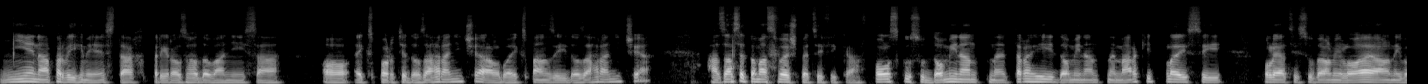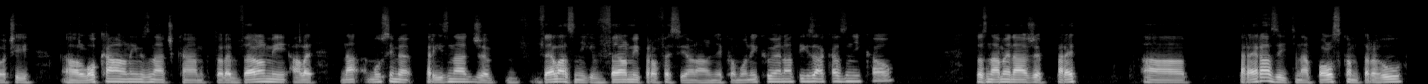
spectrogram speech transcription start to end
nie na prvých miestach pri rozhodovaní sa o exporte do zahraničia alebo expanzii do zahraničia. A zase to má svoje špecifika. V Polsku sú dominantné trhy, dominantné marketplacy, Poliaci sú veľmi loajálni voči lokálnym značkám, ktoré veľmi, ale na, musíme priznať, že veľa z nich veľmi profesionálne komunikuje na tých zákazníkov. To znamená, že pre, a, preraziť na polskom trhu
